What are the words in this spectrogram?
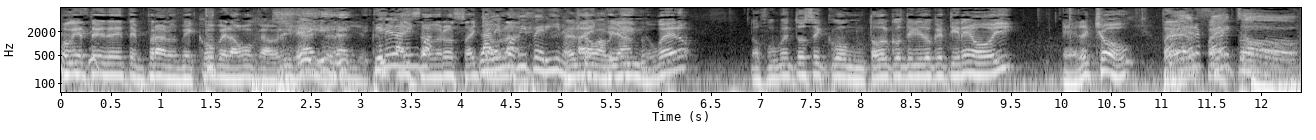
Porque este de temprano me come la boca. Ay, Ey, ay, ay. Tiene la Ay, lengua- sabroso, hay que la lengua viperina. Él lindo. Bueno, nos fuimos entonces con todo el contenido que tiene hoy. El show. Perfecto.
